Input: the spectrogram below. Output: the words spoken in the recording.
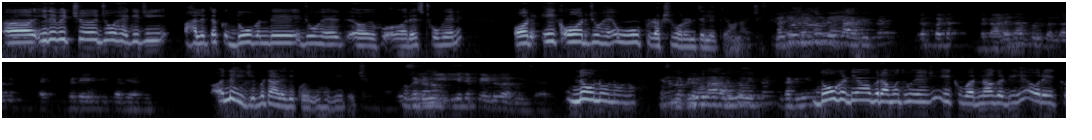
ਅ, ਇਹਦੇ ਵਿੱਚ ਜੋ ਹੈਗੇ ਜੀ ਹਾਲੇ ਤੱਕ ਦੋ ਬੰਦੇ ਜੋ ਹੈ ਅਰੈਸਟ ਹੋ ਗਏ ਨੇ ਔਰ ਇੱਕ ਔਰ ਜੋ ਹੈ ਉਹ ਪ੍ਰੋਡਕਸ਼ਨ ਵਾਰੰਟ ਤੇ ਲੈ ਕੇ ਆਉਣਾ ਜੀ। ਬਟਾਲੇ ਦਾ ਕੋਈ ਬੰਦਾ ਵੀ ਡਿਟੇਨ ਕੀਤਾ ਗਿਆ ਸੀ? ਅ, ਨਹੀਂ ਜੀ ਬਟਾਲੇ ਦੀ ਕੋਈ ਨਹੀਂ ਹੈਗੀ ਇਹਦੇ ਸ਼ਾਇਦ? ਨੋ ਨੋ ਨੋ ਨੋ ਦੋ ਗੱਡੀਆਂ ਬਰਾਮਦ ਹੋਈਆਂ ਜੀ ਇੱਕ ਵਰਨਾ ਗੱਡੀ ਹੈ ਔਰ ਇੱਕ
